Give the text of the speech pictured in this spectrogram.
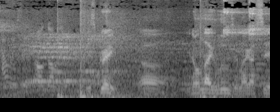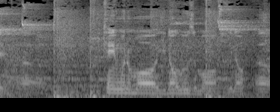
How is it all going? It's great. Uh, you don't like losing, like I said. Uh, you can't win them all. You don't lose them all. You know. Uh,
